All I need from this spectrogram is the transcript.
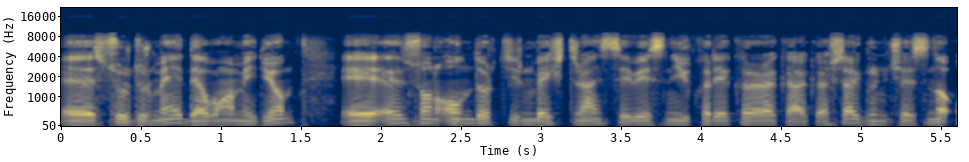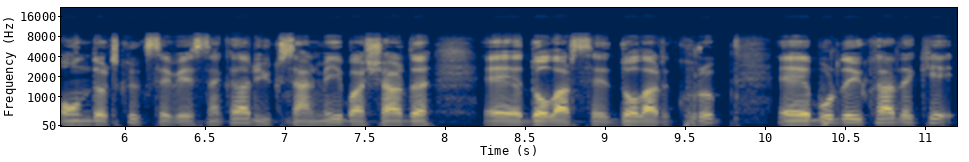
e, sürdürmeye devam ediyor. E, en son 14.25 direnç seviyesini yukarıya kırarak arkadaşlar gün içerisinde 14.40 seviyesine kadar yükselmeyi başardı e, dolar dolar kuru. E, burada yukarıdaki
